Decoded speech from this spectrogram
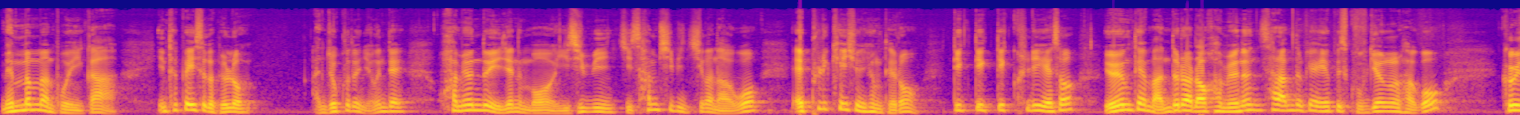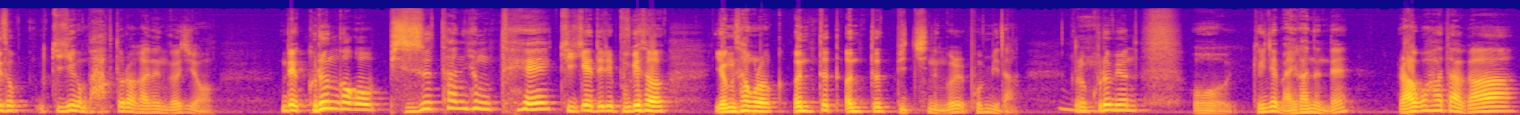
몇몇만 보니까 인터페이스가 별로 안 좋거든요. 근데 화면도 이제는 뭐 20인치, 30인치가 나오고 애플리케이션 형태로 띡띡띡 클릭해서 요 형태 만들어라고 하면은 사람들 그냥 옆에서 구경을 하고 거기서 기계가 막 돌아가는 거죠. 근데 그런 거하고 비슷한 형태의 기계들이 북에서 영상으로 언뜻 언뜻 비치는 걸 봅니다. 그럼 네. 그러면 어 굉장히 많이 갔는데라고 하다가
